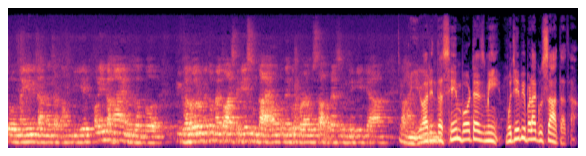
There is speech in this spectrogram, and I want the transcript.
तो मैं ये भी जानना चाहता हूँ कि ये और ये कहाँ है मतलब कि घरों घरों में तो मैं तो आज तक ये सुनता आया हूँ तो मेरे को बड़ा गुस्सा आता है सुन के क्या you are in the same boat as me मुझे भी बड़ा गुस्सा आता था।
